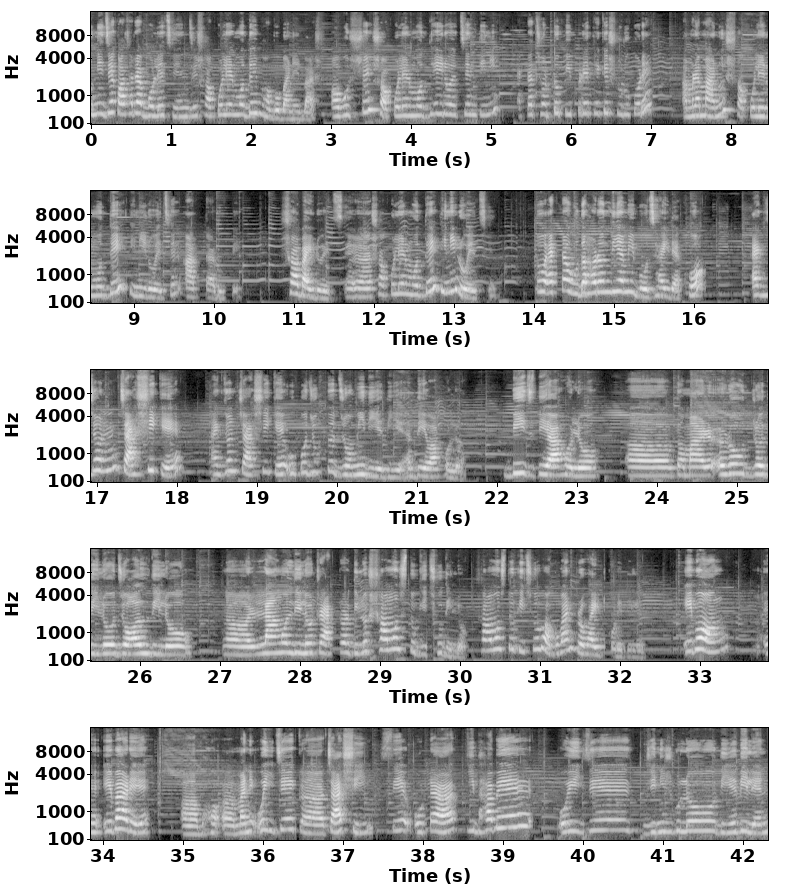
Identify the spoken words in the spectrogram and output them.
উনি যে কথাটা বলেছেন যে সকলের মধ্যেই ভগবানের বাস, অবশ্যই সকলের মধ্যেই রয়েছেন তিনি। একটা ছোট্ট পিঁপড়ে থেকে শুরু করে আমরা মানুষ সকলের মধ্যেই তিনি রয়েছেন আত্মা রূপে। সবাই রয়েছে সকলের মধ্যেই তিনি রয়েছেন। তো একটা উদাহরণ দিয়ে আমি বোঝাই, দেখো। একজন চাষিকে একজন চাষিকে উপযুক্ত জমি দিয়ে দিয়ে, দেওয়া হলো। বীজ দেওয়া হলো তোমার রৌদ্র দিল, জল দিল লাঙল দিল ট্র্যাক্টর দিল, সমস্ত কিছু দিল। সমস্ত কিছু ভগবান প্রোভাইড করে দিলেন। এবং এবারে মানে ওই যে চাষি, সে ওটা কীভাবে ওই যে জিনিসগুলো দিয়ে দিলেন,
